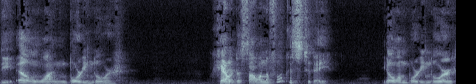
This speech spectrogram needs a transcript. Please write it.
the L1 boarding door. Camera does not want to focus today. The L1 boarding door.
